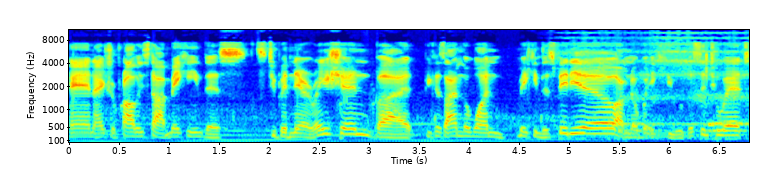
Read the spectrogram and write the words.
and I should probably stop making this stupid narration, but because I'm the one making this video, I'm nobody who will listen to it.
